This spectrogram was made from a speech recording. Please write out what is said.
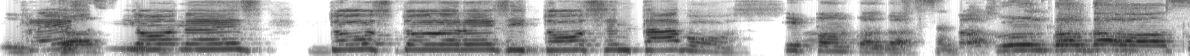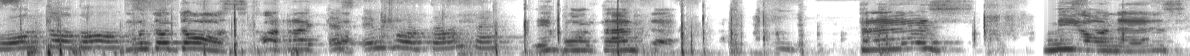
tres millones, dos dólares y dos centavos. y punto dos centavos. Punto dos. Punto dos. Punto dos, correcto. Es importante. Importante. Tres millones,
